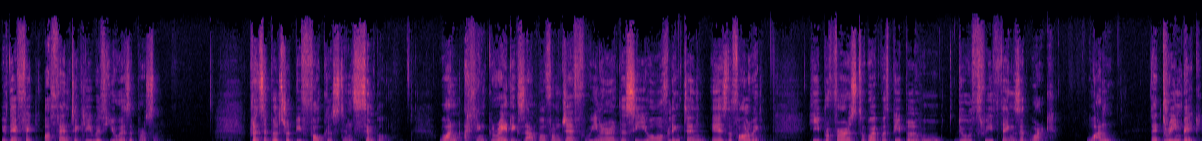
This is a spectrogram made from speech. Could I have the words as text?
if they fit authentically with you as a person. Principles should be focused and simple. One, I think, great example from Jeff Weiner, the CEO of LinkedIn, is the following. He prefers to work with people who do three things at work. One, they dream big.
